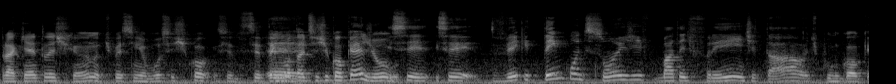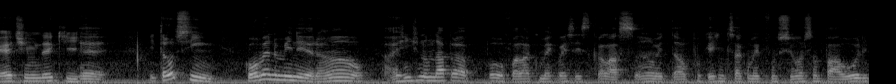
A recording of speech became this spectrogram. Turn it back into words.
pra quem é atleticano, tipo assim, eu vou assistir. você tem É. vontade de assistir qualquer jogo. E você vê que tem condições de bater de frente e tal, tipo, Com qualquer time daqui. É. Então, assim, como é no Mineirão, a gente não dá pra pô, falar como é que vai ser a escalação e tal, porque a gente sabe como é que funciona o São Paulo,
